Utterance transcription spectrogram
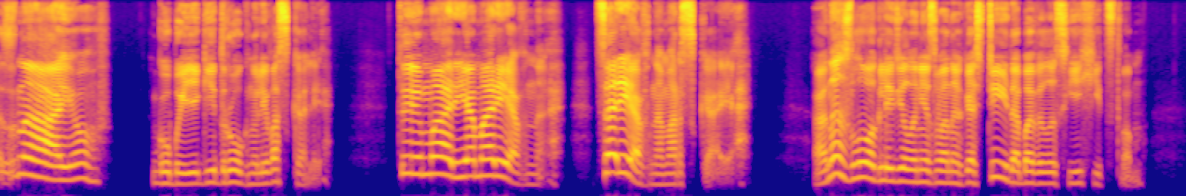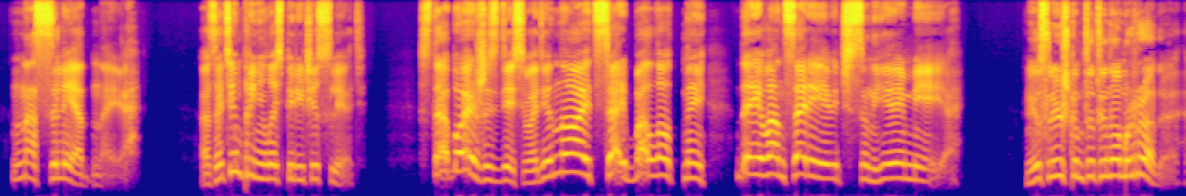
«Знаю». Губы Яги дрогнули в оскале. «Ты Марья Маревна, Царевна морская!» Она зло оглядела незваных гостей и добавила с ехидством. «Наследная!» А затем принялась перечислять. «С тобой же здесь водяной, царь болотный, да Иван-царевич, сын Еремея!» «Не слишком-то ты нам рада!»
